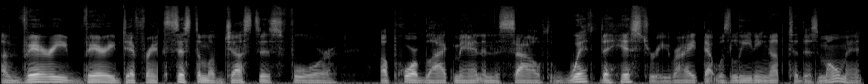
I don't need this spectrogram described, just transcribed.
a very, very different system of justice for a poor black man in the South with the history, right, that was leading up to this moment,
